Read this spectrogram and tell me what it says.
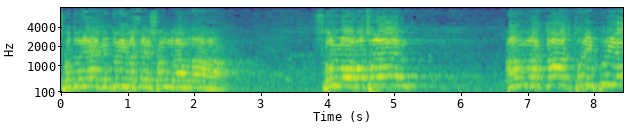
শুধু এক দুই মাসের সংগ্রাম না, ষোলো বছরে আমরা কাঠ খড়ি পুড়িয়ে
